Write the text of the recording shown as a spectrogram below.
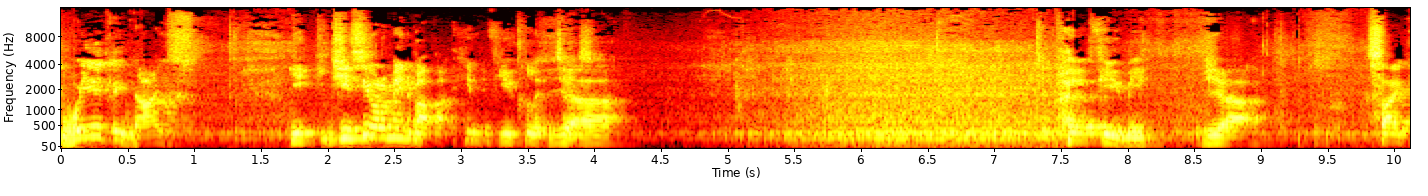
Weirdly nice. You, do you see what I mean about that hint of eucalyptus? Yeah. Perfumey. Yeah. It's like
